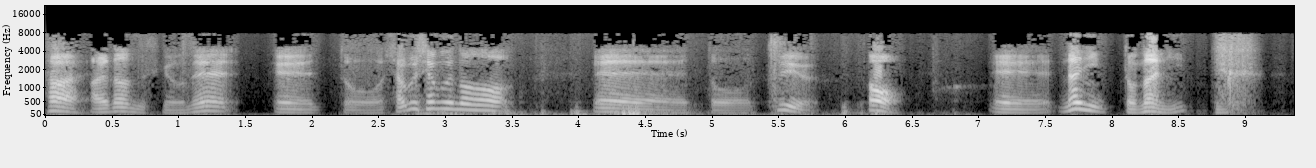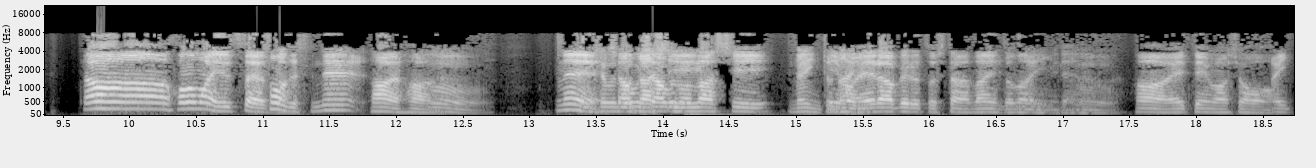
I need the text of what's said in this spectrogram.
はい。あれなんですけどね。えーっと、しゃぶしゃぶの、えーっと、つゆ、おうえー、何と何？あー、この前言ってたやつだ。そうですね。はいうん。はい。ねえ、しゃぶしゃぶの出汁。何と今何選べるとしたら何と何？みたいな。うんはい、行ってみましょう。はい。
